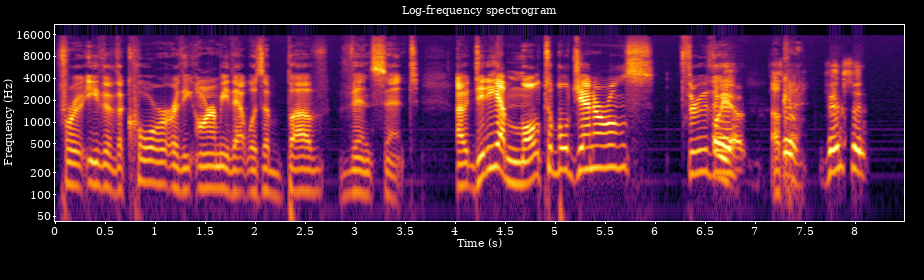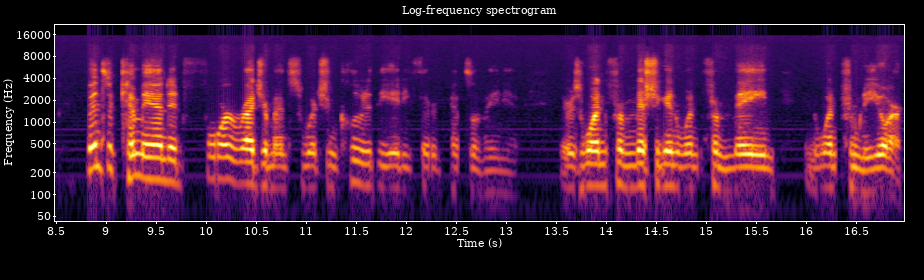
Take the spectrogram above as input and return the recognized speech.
for either the Corps or the Army that was above Vincent. Uh, did he have multiple generals through the? Oh yeah. Okay. So Vincent Vincent commanded four regiments, which included the 83rd Pennsylvania. There's one from Michigan, one from Maine, and one from New York.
